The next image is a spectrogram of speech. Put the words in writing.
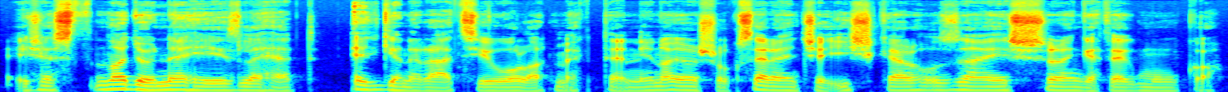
És ezt nagyon nehéz lehet egy generáció alatt megtenni. Nagyon sok szerencse is kell hozzá, és rengeteg munka.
